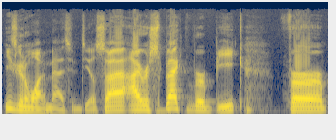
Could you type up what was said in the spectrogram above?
he's going to want a massive deal. So I, I respect Verbeek for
